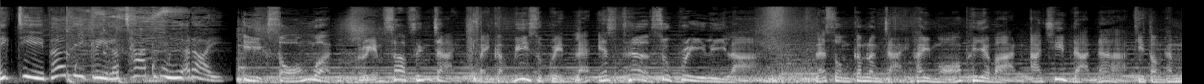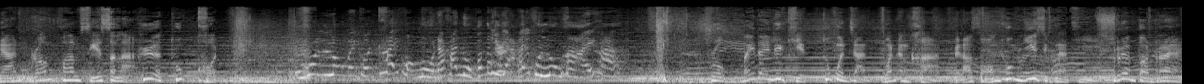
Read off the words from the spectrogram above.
ดิกทีเพิ่มดีกรีรสชาติทุกมื้ออร่อย อีก 2 วันเตรียมทราบซึ้งใจไปกับบี้สุกริตและเอสเธอร์สุปรีลีลา และส่งกำลังใจให้หมอพยาบาลอาชีพด่านหน้าที่ต้องทำงานพร้อมความเสียสละเพื่อทุกคน คุณลุงเป็นคนไข้ของหนูนะคะ หนูก็ต้องอยากให้คุณลุงหายค่ะพรหมไม่ได้ลิขิตทุกวันจันทร์วันอังคารเวลา2ทุ่ม20 นาที เริ่มตอนแรก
